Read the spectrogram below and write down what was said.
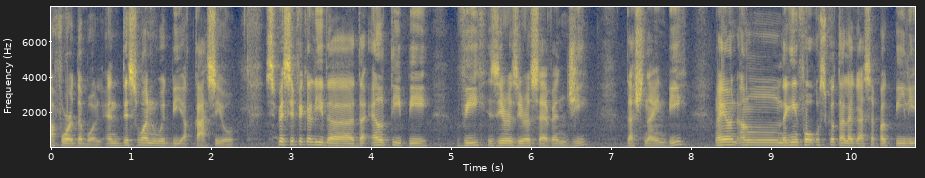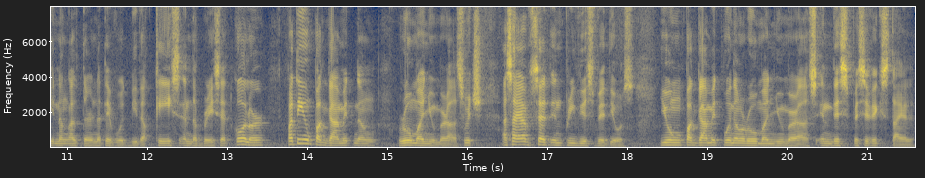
affordable and this one would be a Casio specifically the the LTP V007G 9B. Ngayon, ang naging focus ko talaga sa pagpili ng alternative would be the case and the bracelet color, pati yung paggamit ng Roman numerals, which, as I have said in previous videos, yung paggamit po ng Roman numerals in this specific style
